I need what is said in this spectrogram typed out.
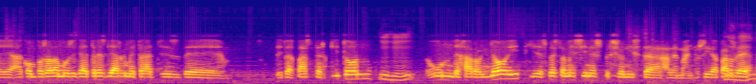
eh, ha composat la música de tres llargmetratges de, de Buster Keaton, uh -huh. un de Harold Lloyd i després també cine expressionista alemany. O sigui, a part de...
